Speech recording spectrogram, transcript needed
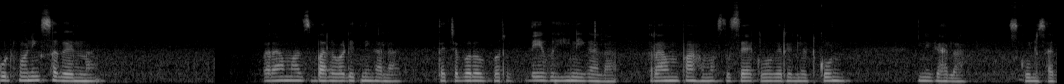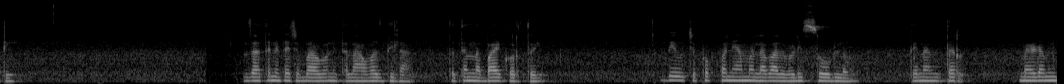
गुड मॉर्निंग सगळ्यांना. राम आज बालवाडीत निघाला. त्याच्याबरोबर देवही निघाला. राम पहा मस्त सॅक वगैरे लटकून निघाला स्कूलसाठी. जाताना त्याच्या बाबांनी त्याला आवाज दिला तर त्यांना बाय करतोय. देवच्या पप्पाने आम्हाला बालवाडीत सोडलं. त्यानंतर मॅडम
